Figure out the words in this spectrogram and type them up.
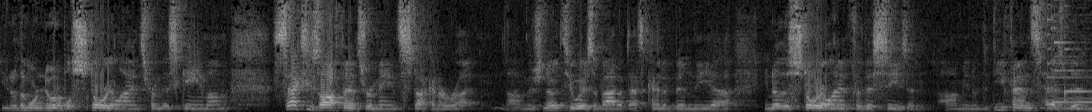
you know, the more notable storylines from this game. Um, Sachse's offense remains stuck in a rut. Um, there's no two ways about it. That's kind of been the uh, you know the storyline for this season. Um, you know the defense has been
